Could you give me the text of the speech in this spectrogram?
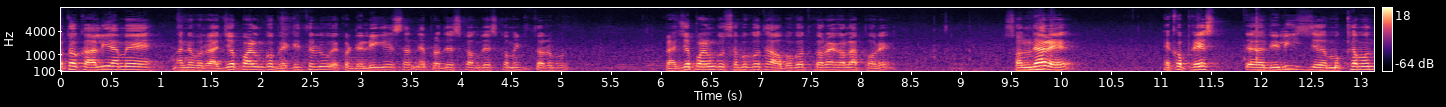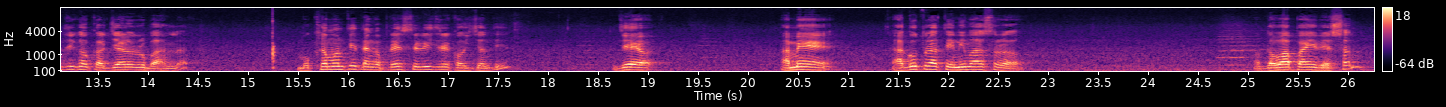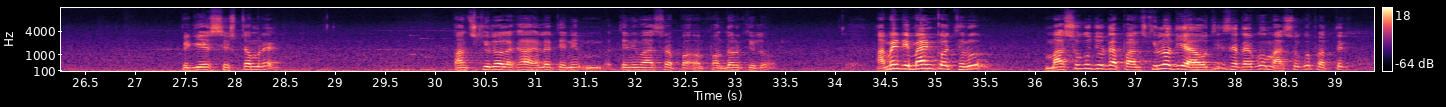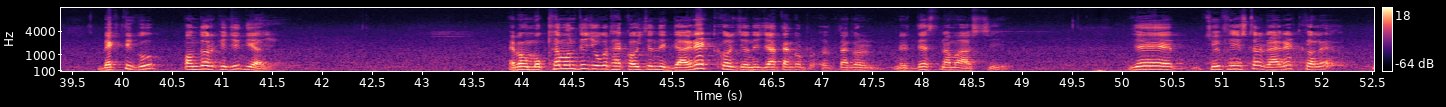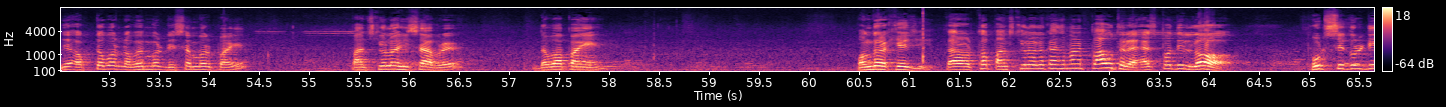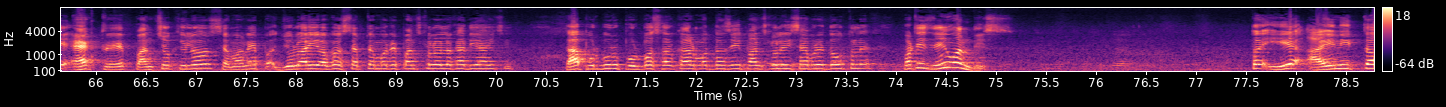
গতকালি আমি মানব রাজ্যপাল ভেটি এক ডেলিগেসন প্রদেশ কংগ্রেস কমিটি তরফ রাজ্যপাল সব কথা অবগত করা পরে সন্ধ্যায় এক প্রেস রিলিজ মুখ্যমন্ত্রী কার্যালয় বাহারা মুখ্যমন্ত্রী তাঁর প্রেস রিলিজে কিন্তু যে আমি আগুতরা তিন মাসর দেওয়া রেসন পিডিএস সিস্টমরে ପାଞ୍ଚ କିଲୋ ଲେଖା ହେଲେ ତିନି ତିନି ମାସର ପନ୍ଦର କିଲୋ ଆମେ ଡିମାଣ୍ଡ କରିଥିଲୁ ମାସକୁ ଯେଉଁଟା ପାଞ୍ଚ କିଲୋ ଦିଆହେଉଛି ସେଟାକୁ ମାସକୁ ପ୍ରତ୍ୟେକ ବ୍ୟକ୍ତିକୁ ପନ୍ଦର କେଜି ଦିଆଯାଉ ଏବଂ ମୁଖ୍ୟମନ୍ତ୍ରୀ ଯେଉଁ କଥା କହିଛନ୍ତି ଡାଇରେକ୍ଟ କରିଛନ୍ତି ଯାହା ତାଙ୍କ ତାଙ୍କର ନିର୍ଦ୍ଦେଶନାମା ଆସିଛି ଯେ ଚିଫ୍ ମିନିଷ୍ଟର ଡାଇରେକ୍ଟ କଲେ ଯେ ଅକ୍ଟୋବର ନଭେମ୍ବର ଡିସେମ୍ବର ପାଇଁ ପାଞ୍ଚ କିଲୋ ହିସାବରେ ଦେବା ପାଇଁ ପନ୍ଦର କେଜି ତାର ଅର୍ଥ ପାଞ୍ଚ କିଲୋ ଲେଖା ସେମାନେ ପାଉଥିଲେ as per the law food security অ্যাক্টে পাঁচ কিলো সেমানে জুলাই অগস্ট সেপ্টেম্বরে পাঁচ কিলো লেখা দিয়া হয়েছে তা পূর্বর পূর্ব সরকার মধ্যে সেই পাঁচ কিলো হিসাবে দৌলে what is new on this তো ইয়ে আইনিত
